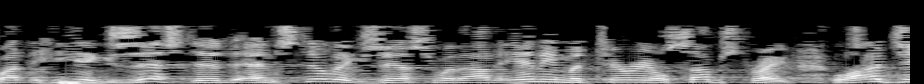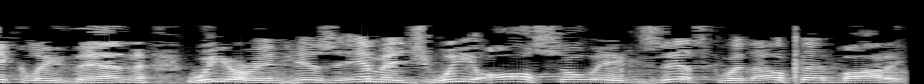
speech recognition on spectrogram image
But He existed and still exists without any material substrate. Logically then, we are in His image. We also exist with without that body.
